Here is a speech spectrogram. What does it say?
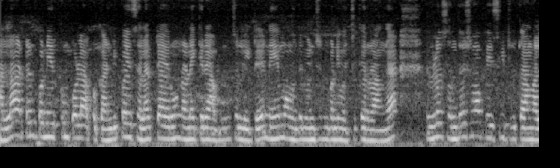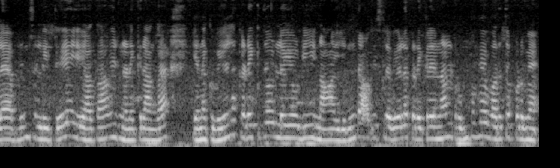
நல்லா அட்டன் பண்ணியிருக்கும் போல் அப்போ கண்டிப்பாக செலக்ட் ஆயிரும்னு நினைக்கிறேன் அப்படின்னு சொல்லிட்டு நேமை வந்து மென்ஷன் பண்ணி வச்சுக்கிறாங்க. இவ்வளோ சந்தோஷமாக பேசிகிட்டு இருக்காங்களே அப்படின்னு சொல்லிட்டு காவேரி நினைக்கிறாங்க. எனக்கு வேலை கிடைக்குதோ இல்லையோடி நான் எந்த ஆஃபீஸில் வேலை கிடைக்கலனாலும் ரொம்பவே வருத்தப்படுவேன்.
